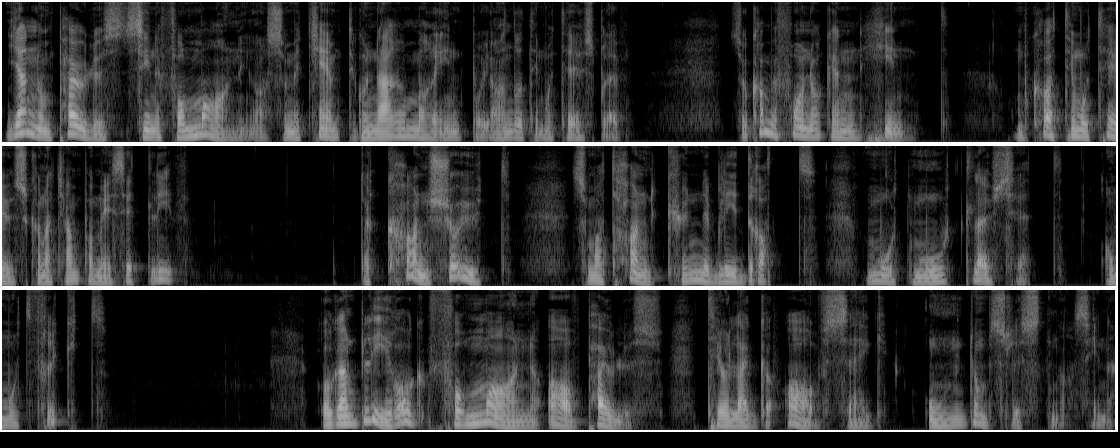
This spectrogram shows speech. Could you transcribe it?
Gjennom Paulus sine formaninger, som vi kommer til å gå nærmere inn på i andre Timoteus brev, så kan vi få noen hint om hva Timoteus kan ha kjempa med i sitt liv. Det kan se ut som at han kunne bli dratt mot motløshet og mot frykt. Og han blir òg formanet av Paulus til å legge av seg ungdomslystene sine.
